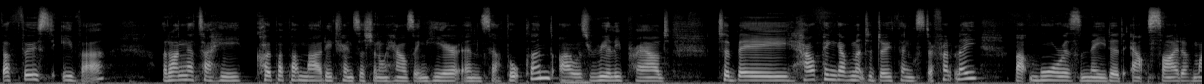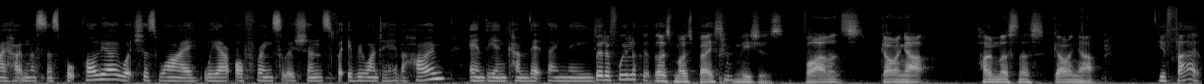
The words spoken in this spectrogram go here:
the first ever rangatahi kaupapa Māori transitional housing here in South Auckland. I was really proud to be helping government to do things differently, but more is needed outside of my homelessness portfolio, which is why we are offering solutions for everyone to have a home and the income that they need. But if we look at those most basic mm-hmm. measures, violence going up, homelessness going up, you fail.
